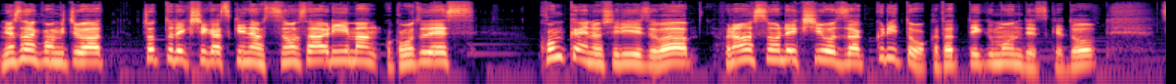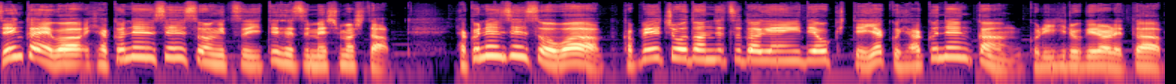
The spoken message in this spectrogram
皆さんこんにちは。ちょっと歴史が好きな普通のサラリーマン、岡本です。今回のシリーズはフランスの歴史をざっくりと語っていくもんですけど、前回は100年戦争について説明しました。100年戦争はカペー朝断絶が原因で起きて約100年間繰り広げられた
